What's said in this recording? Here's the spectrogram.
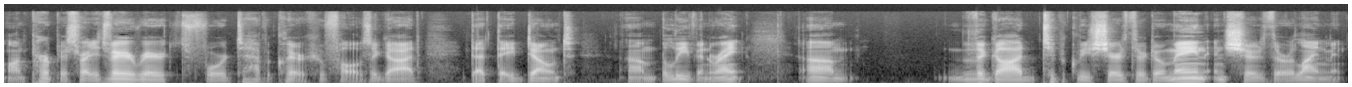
on purpose, right? It's very rare for to have a cleric who follows a god that they don't um, believe in, right? Um, the god typically shares their domain and shares their alignment.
